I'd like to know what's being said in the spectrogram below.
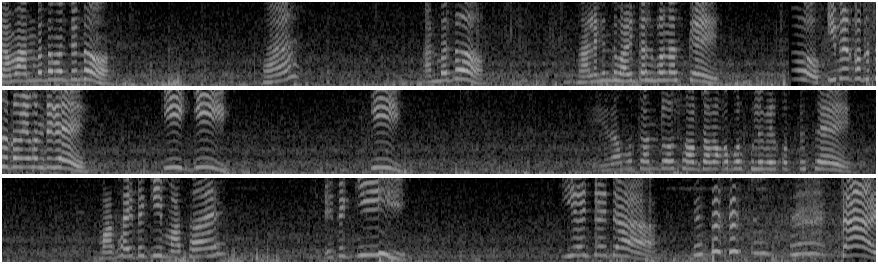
জামা আনবা তো আমার জন্য? হ্যাঁ? আনবা তো? নাহলে কিন্তু বাড়িতে আসব না আজকে। ও, কি বের করতেছো তুমি এখান থেকে? কি কি? কি? রামচন্দ্র সব জামা কাপড় খুলে বের করতেছে। মাথায় এটা কি? মাথায়? এটা কি? কি হয়েছে এটা? তাই,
